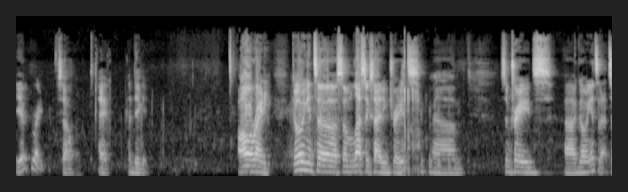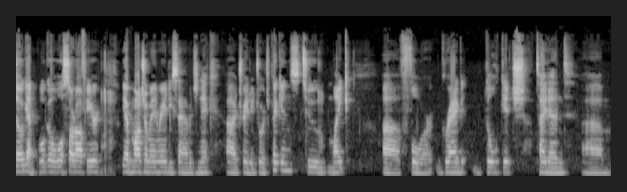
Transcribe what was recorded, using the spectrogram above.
Yep. Right. So, hey, I dig it. Alrighty, going into some less exciting trades. Um, some trades uh, going into that. So again, we'll go. We'll start off here. We have Macho Man Randy Savage. Nick uh, traded George Pickens to Mike uh, for Greg Dulcich, tight end. Um,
